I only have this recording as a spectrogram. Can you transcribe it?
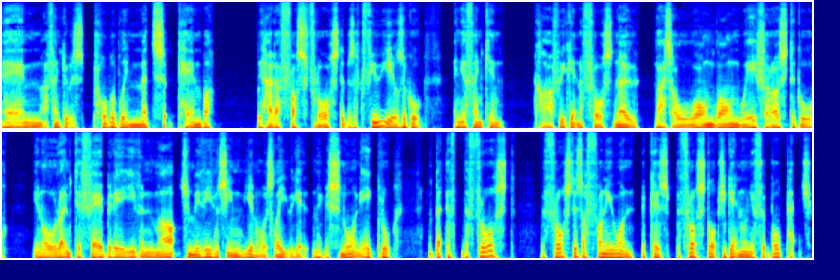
Um, I think it was probably mid September. We had our first frost. It was a few years ago. And you're thinking, God, if we're getting a frost now, that's a long, long way for us to go, you know, around to February, even March. And we've even seen, you know, it's like we get maybe snow in April. But the, the frost, the frost is a funny one because the frost stops you getting on your football pitch.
